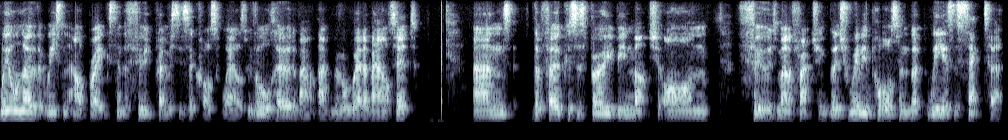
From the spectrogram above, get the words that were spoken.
We all know that recent outbreaks in the food premises across Wales, we've all heard about that, we've all read about it. And the focus has very been much on food manufacturing, but it's really important that we as a sector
